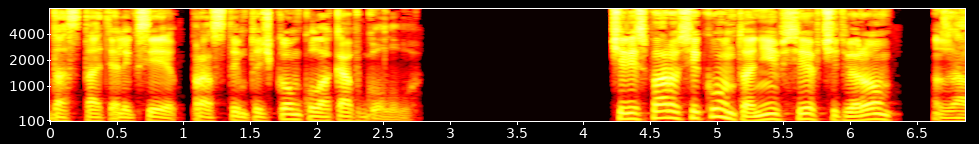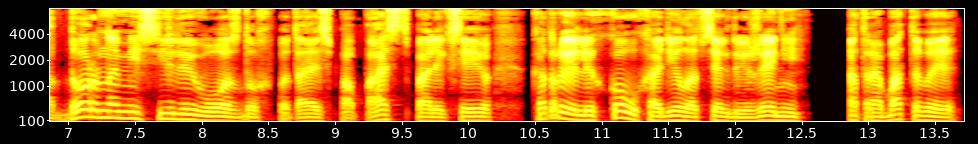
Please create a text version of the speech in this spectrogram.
достать Алексея простым тычком кулака в голову. Через пару секунд они все вчетвером задорно месили воздух, пытаясь попасть по Алексею, который легко уходил от всех движений, отрабатывая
